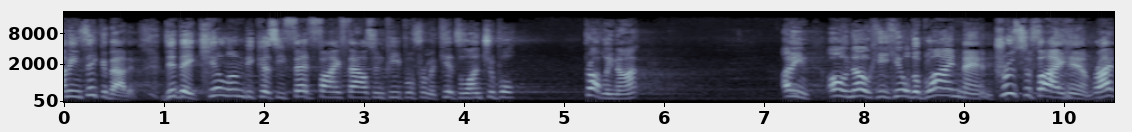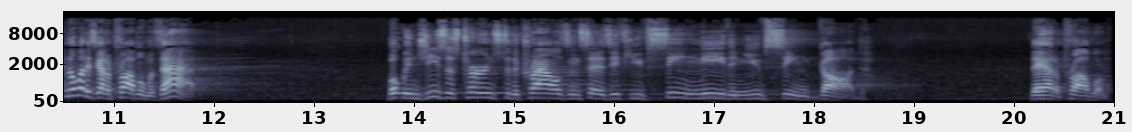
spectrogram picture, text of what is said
I mean, think about it. Did they kill him because he fed 5,000 people from a kid's Lunchable? Probably not. I mean, oh no, he healed a blind man. Crucify him, right? Nobody's got a problem with that. But when Jesus turns to the crowds and says, If you've seen me, then you've seen God, they had a problem.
